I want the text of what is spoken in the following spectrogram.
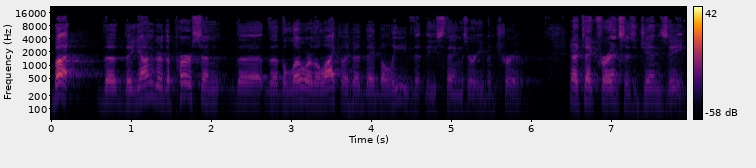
But the, the younger the person, the, the, the lower the likelihood they believe that these things are even true. You know, take, for instance, Gen Z.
